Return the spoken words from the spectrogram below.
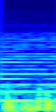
Bye.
